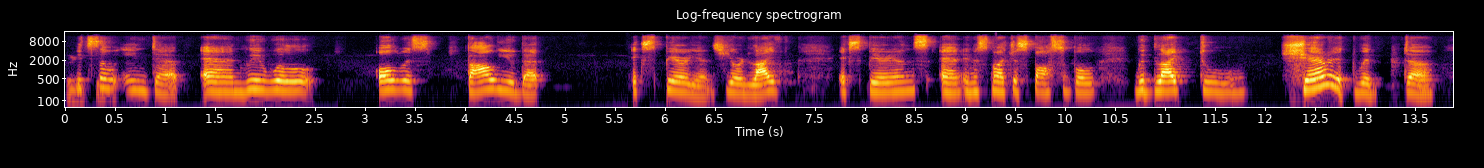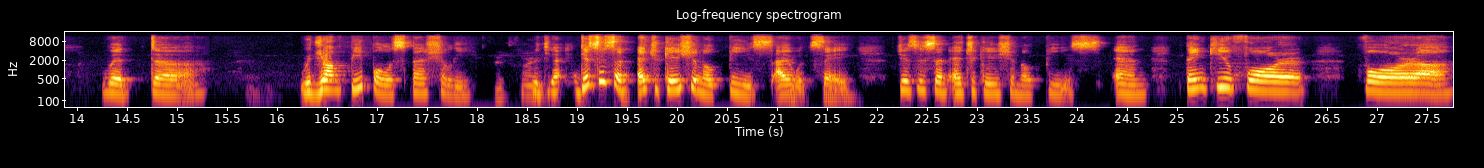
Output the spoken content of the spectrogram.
Thank it's you. so in depth, and we will always value that experience, your life experience, and in as much as possible, we'd like to share it with uh, with uh, with young people, especially. With, this is an educational piece, I would say. This is an educational piece, and thank you for for uh,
